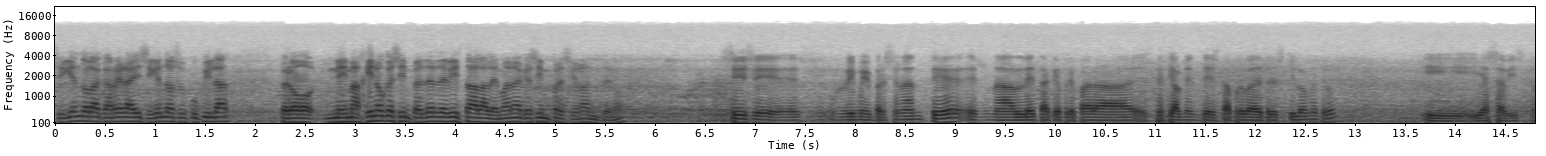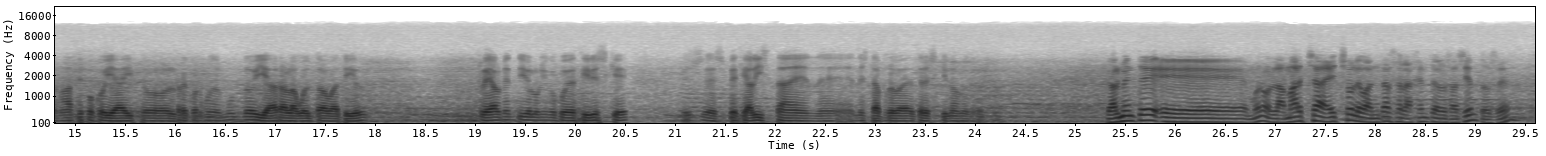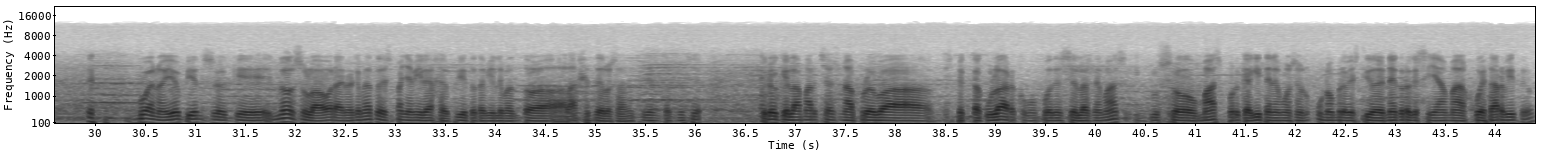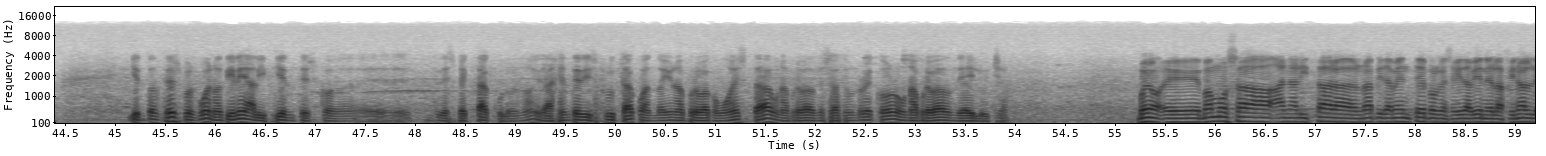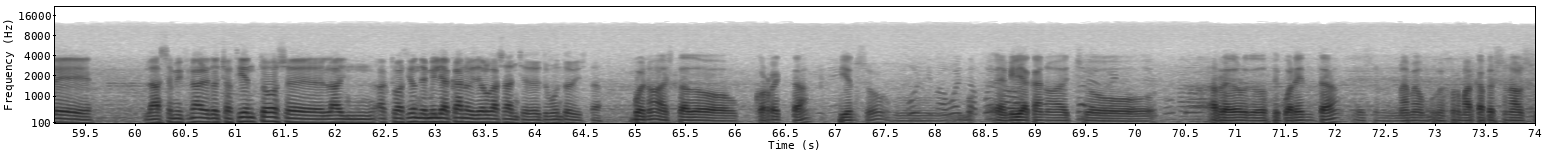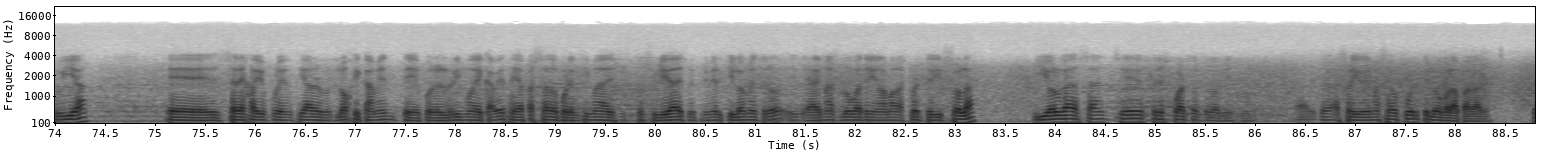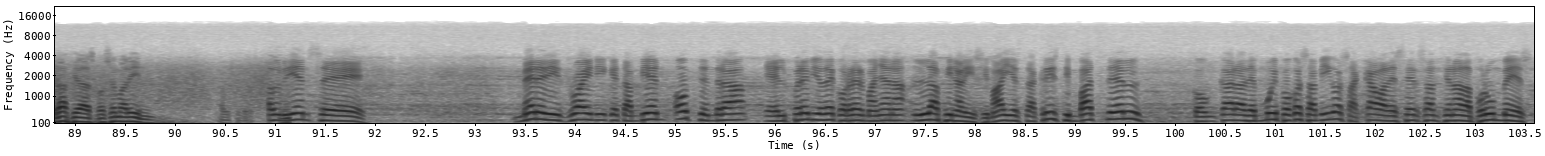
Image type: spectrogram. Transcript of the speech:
Siguiendo la carrera y siguiendo a sus pupilas, pero me imagino que sin perder de vista a la alemana, que es impresionante, ¿no? Sí, sí, es un ritmo impresionante, es una atleta que prepara especialmente esta prueba de 3 kilómetros y ya se ha visto, ¿no? Hace poco ya hizo el récord del mundo y ahora la ha vuelto a batir. Realmente yo lo único que puedo decir es que es especialista en, esta prueba de 3 kilómetros. Realmente, eh, bueno, la marcha ha hecho levantarse a la gente de los asientos, ¿eh? bueno, yo pienso que no solo ahora, en el Campeonato de España Miguel Ángel Prieto también levantó a, la gente de los asientos. Creo que la marcha es una prueba espectacular, como pueden ser las demás, incluso más porque aquí tenemos un hombre vestido de negro que se llama juez árbitro. Y entonces, pues bueno, tiene alicientes eh, de espectáculo, ¿no? Y la gente disfruta cuando hay una prueba como esta, una prueba donde se hace un récord o una prueba donde hay lucha. Bueno, eh, vamos a analizar rápidamente, porque enseguida viene la final de las semifinales de 800, eh, la actuación de Emilia Cano y de Olga Sánchez, desde tu punto de vista. Bueno, ha estado correcta, pienso. Mm, Emilia Cano ha hecho alrededor de 12.40, es una mejor marca personal suya. Eh, se ha dejado influenciar lógicamente por el ritmo de cabeza y ha pasado por encima de sus posibilidades del primer kilómetro y además luego ha tenido la mala suerte de ir sola y Olga Sánchez tres cuartos de lo mismo. Ha salido demasiado fuerte y luego la ha apagado. Gracias, José Marín. Estadounidense Meredith Rainey, que también obtendrá el premio de correr mañana la finalísima. Ahí está Christine Batzel, con cara de muy pocos amigos. Acaba de ser sancionada por un mes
